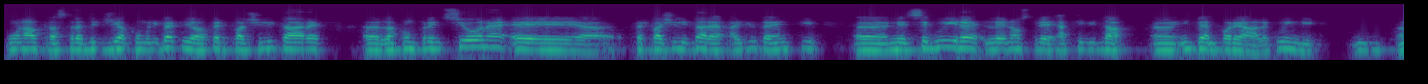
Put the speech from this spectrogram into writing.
un'altra strategia comunicativa per facilitare eh, la comprensione e eh, per facilitare agli utenti eh, nel seguire le nostre attività eh, in tempo reale. Quindi Uh,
